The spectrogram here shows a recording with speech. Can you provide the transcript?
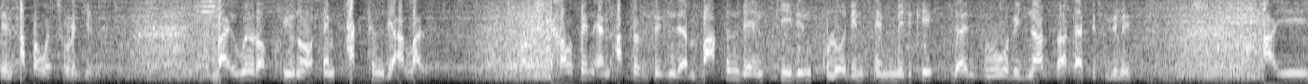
in Upper West region by way of, you know, impacting their life, helping and assisting them, bathing them, feeding, clothing, and medicating them through regional psychiatric units. I,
